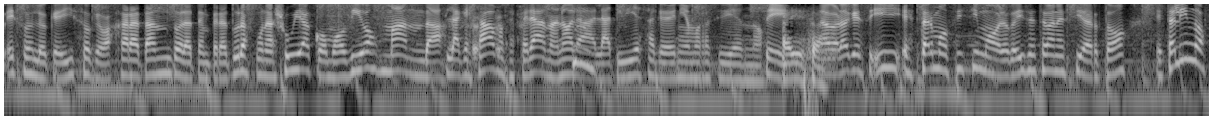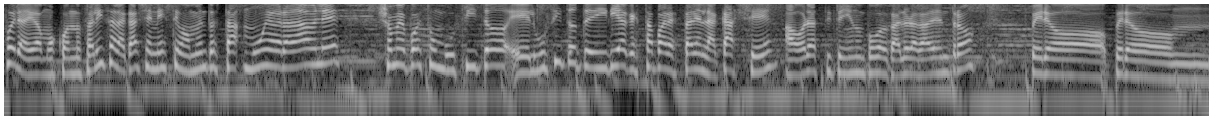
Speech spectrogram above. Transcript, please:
Eso es lo que hizo que bajara tanto la temperatura. Fue una lluvia como Dios manda. La que estábamos esperando, ¿no? La, la tibieza que veníamos recibiendo. Sí, Ahí está. la verdad que sí, está hermosísimo, lo que dice Esteban es cierto. Está lindo afuera, digamos, cuando salís a la calle en este momento está muy agradable. Yo me he puesto un busito, el busito te diría que está para estar en la calle, ahora estoy teniendo un poco de calor acá adentro, pero, pero mm,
